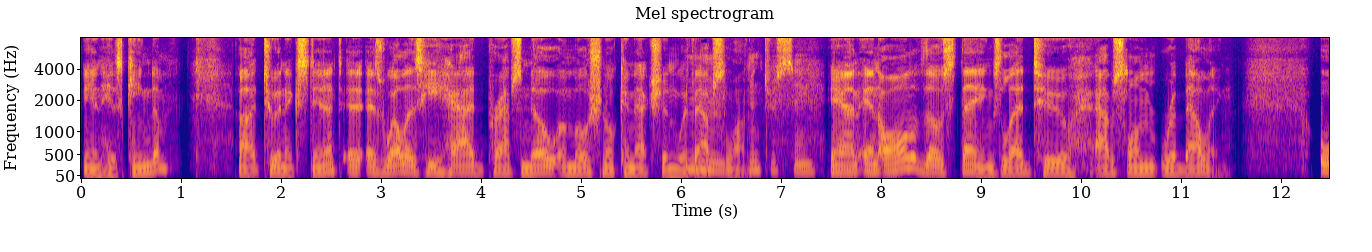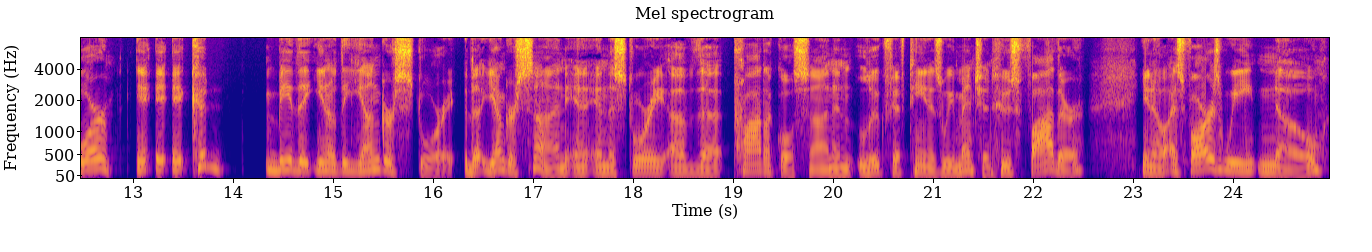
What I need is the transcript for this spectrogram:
in his kingdom. Uh, to an extent, as well as he had perhaps no emotional connection with mm, Absalom. Interesting. And and all of those things led to Absalom rebelling. Or it, it could be the you know the younger story the younger son in, in, the story of the prodigal son in luke 15 as we mentioned whose father you know as far as we know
